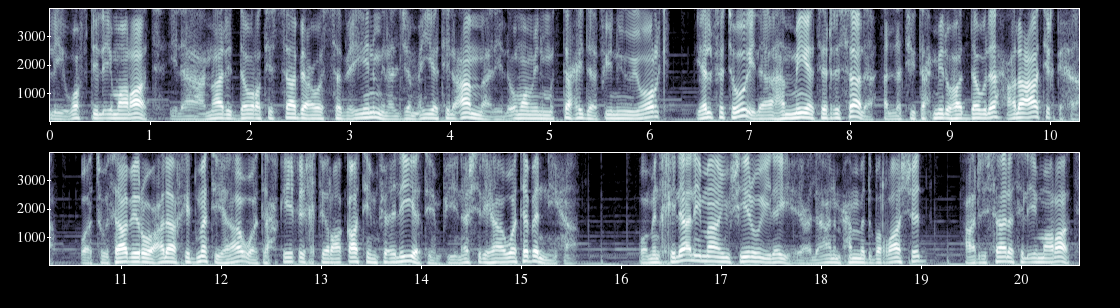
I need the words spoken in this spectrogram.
لوفد الإمارات إلى أعمال الدورة السابعة والسبعين من الجمعية العامة للأمم المتحدة في نيويورك يلفت إلى أهمية الرسالة التي تحملها الدولة على عاتقها وتثابر على خدمتها وتحقيق اختراقات فعلية في نشرها وتبنيها. ومن خلال ما يشير إليه إعلان محمد بن راشد عن رسالة الإمارات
